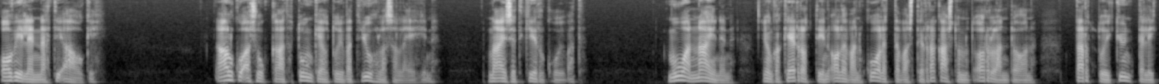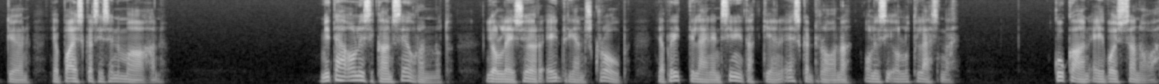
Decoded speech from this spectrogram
Ovi lennähti auki. Alkuasukkaat tunkeutuivat juhlasaleihin. Naiset kirkuivat. Muuan nainen, jonka kerrottiin olevan kuolettavasti rakastunut Orlandoon, tarttui kynttelikköön ja paiskasi sen maahan – mitä olisikaan seurannut, jollei Sir Adrian Scrope ja brittiläinen sinitakkien eskadroona olisi ollut läsnä? Kukaan ei voi sanoa.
